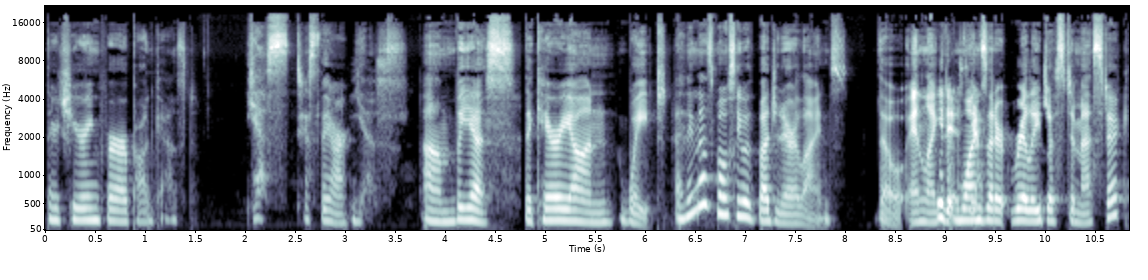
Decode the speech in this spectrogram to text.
They're cheering for our podcast. Yes, yes, they are. Yes. Um, but yes, the carry on weight. I think that's mostly with budget airlines, though, and like is, ones that are really just domestic,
